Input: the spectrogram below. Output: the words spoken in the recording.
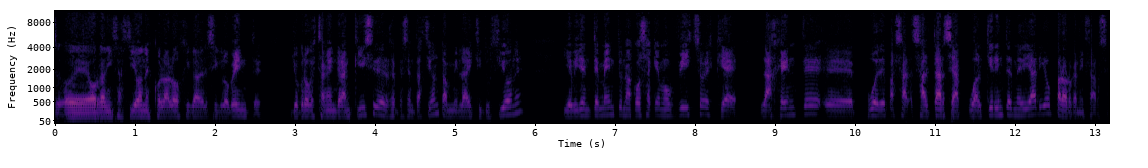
eh, organizaciones con la lógica del siglo XX, yo creo que están en gran crisis de representación, también las instituciones, y evidentemente una cosa que hemos visto es que la gente eh, puede pasar, saltarse a cualquier intermediario para organizarse.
